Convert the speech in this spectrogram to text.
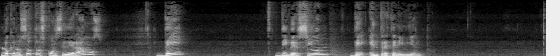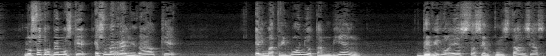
lo que nosotros consideramos de diversión, de entretenimiento. Nosotros vemos que es una realidad que el matrimonio también, debido a estas circunstancias,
